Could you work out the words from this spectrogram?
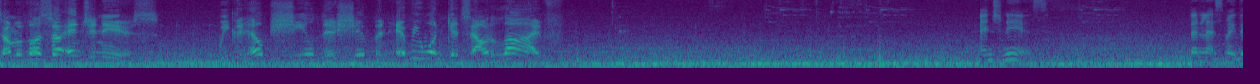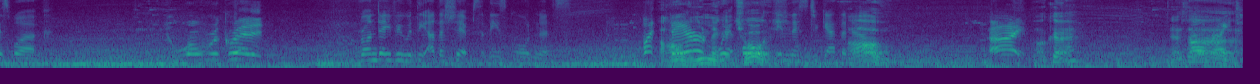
Some of us are engineers. We could help shield their ship and everyone gets out alive. Engineers? Then let's make this work. You won't regret it. Rendezvous with the other ships at these coordinates. But Oh, there... you make We're a all in this together now. Oh, Aye. okay. That's All uh, right.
